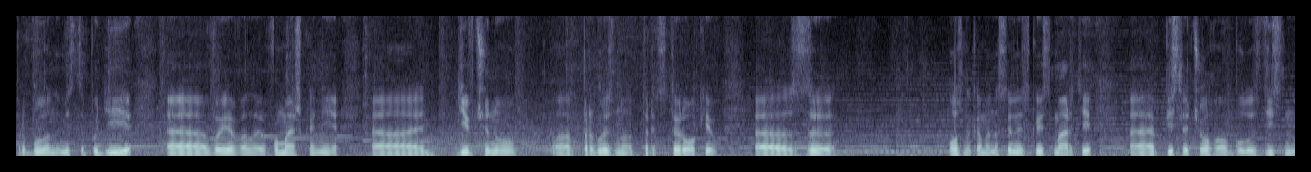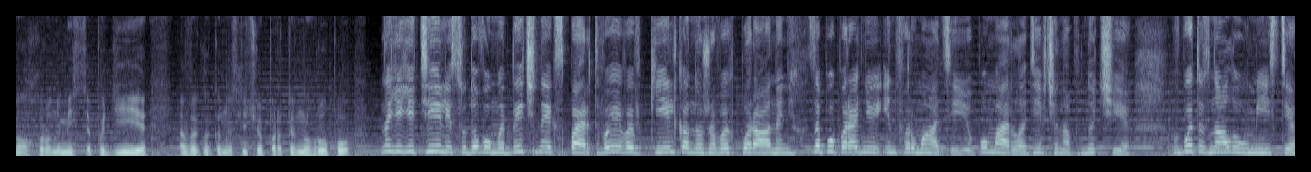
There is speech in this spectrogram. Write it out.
Прибули на місце події, е, виявили в помешканні е, дівчину е, приблизно 30 років з ознаками насильницької смерті. Е, Після чого було здійснено охорону місця події, викликано слідчо оперативну групу. На її тілі судово-медичний експерт виявив кілька ножових поранень. За попередньою інформацією, померла дівчина вночі. Вбити знали у місті.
